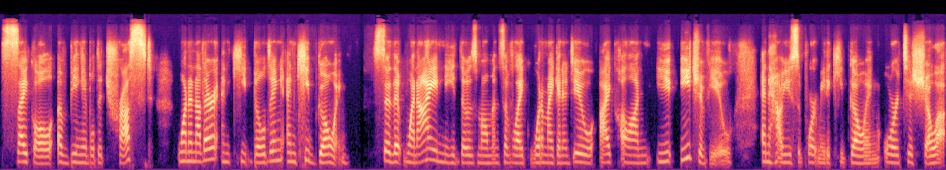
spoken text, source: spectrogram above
cycle of being able to trust one another and keep building and keep going so that when I need those moments of like, what am I going to do? I call on each of you and how you support me to keep going or to show up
